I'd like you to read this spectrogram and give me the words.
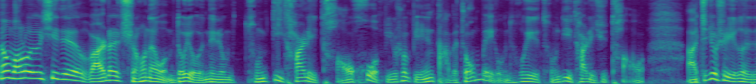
那网络游戏的玩的时候呢，我们都有那种从地摊里淘货，比如说别人打的装备，我们会从地摊里去淘啊。这就是一个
